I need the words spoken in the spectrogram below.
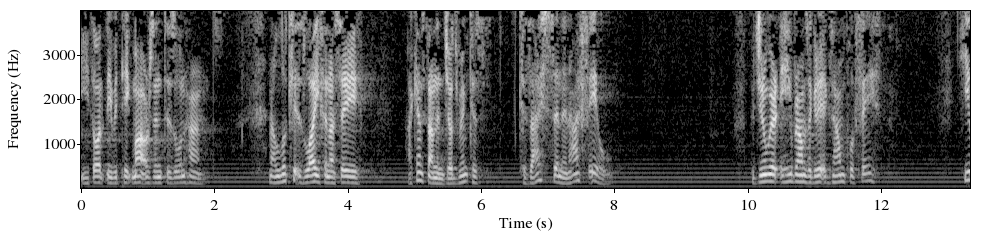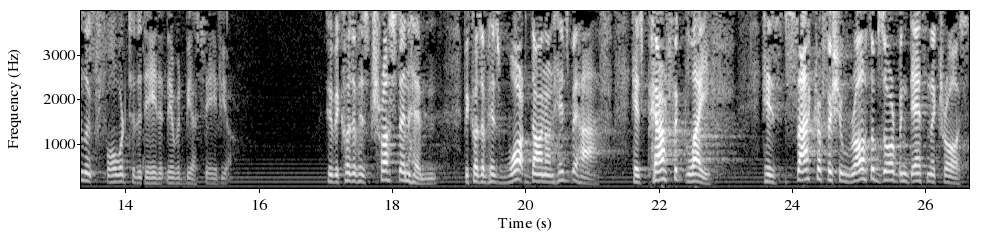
he thought he would take matters into his own hands. And I look at his life and I say, I can't stand in judgment because, because I sin and I fail. But you know where Abraham's a great example of faith? He looked forward to the day that there would be a savior who because of his trust in him, because of his work done on his behalf, his perfect life, his sacrificial, wrath-absorbing death on the cross,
